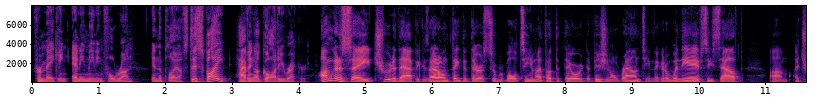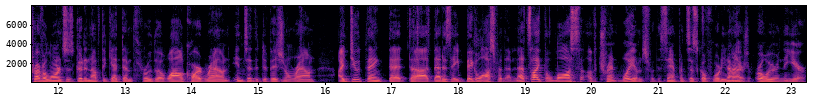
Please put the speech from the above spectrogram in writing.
from making any meaningful run in the playoffs, despite having a gaudy record. I'm going to say true to that because I don't think that they're a Super Bowl team. I thought that they were a divisional round team. They're going to win the AFC South. Um, uh, Trevor Lawrence is good enough to get them through the wild card round into the divisional round. I do think that uh, that is a big loss for them. That's like the loss of Trent Williams for the San Francisco 49ers earlier in the year.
